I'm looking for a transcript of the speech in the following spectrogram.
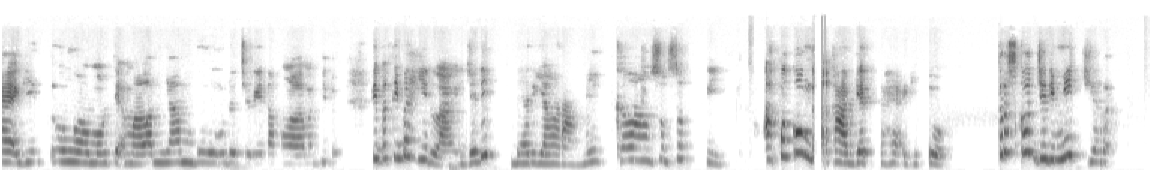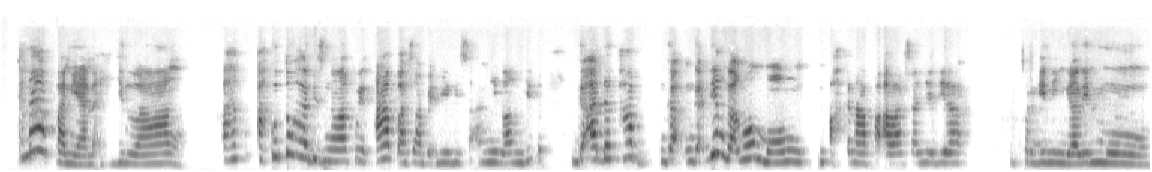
kayak gitu ngomong tiap malam nyambung udah cerita pengalaman hidup. Tiba-tiba hilang. Jadi dari yang rame ke langsung sepi. Apa kok nggak kaget kayak gitu? Terus kok jadi mikir kenapa nih anak hilang? Aku tuh habis ngelakuin apa sampai dia bisa hilang gitu? Nggak ada kab nggak nggak dia nggak ngomong entah kenapa alasannya dia pergi ninggalinmu.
